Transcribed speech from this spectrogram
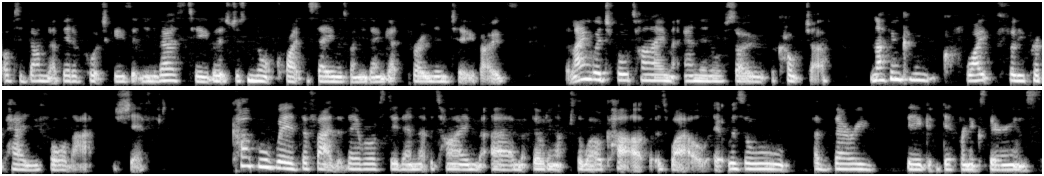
obviously done a bit of Portuguese at university, but it's just not quite the same as when you then get thrown into both the language full time and then also the culture. Nothing can quite fully prepare you for that shift coupled with the fact that they were obviously then at the time um, building up to the World Cup as well, it was all a very big, different experience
